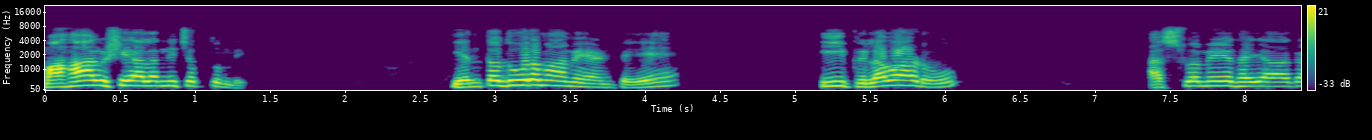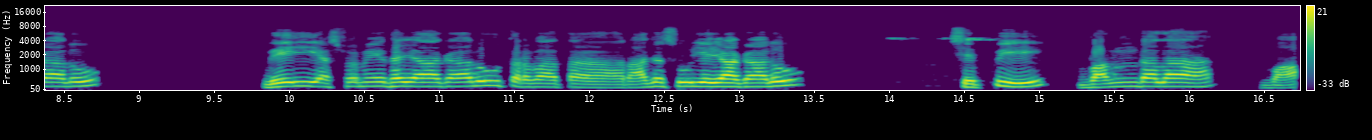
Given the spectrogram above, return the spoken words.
మహా విషయాలన్నీ చెప్తుంది. ఎంత దూరం ఆమె అంటే ఈ పిల్లవాడు అశ్వమేధ యాగాలు వేయి అశ్వమేధ యాగాలు తర్వాత రాజసూయ యాగాలు చెప్పి వందల వా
